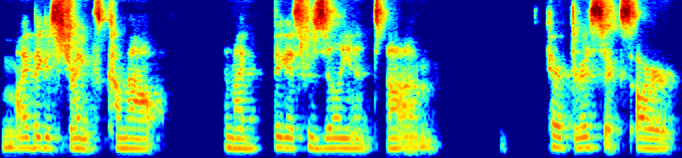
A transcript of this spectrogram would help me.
my biggest strengths come out and my biggest resilient um, characteristics are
